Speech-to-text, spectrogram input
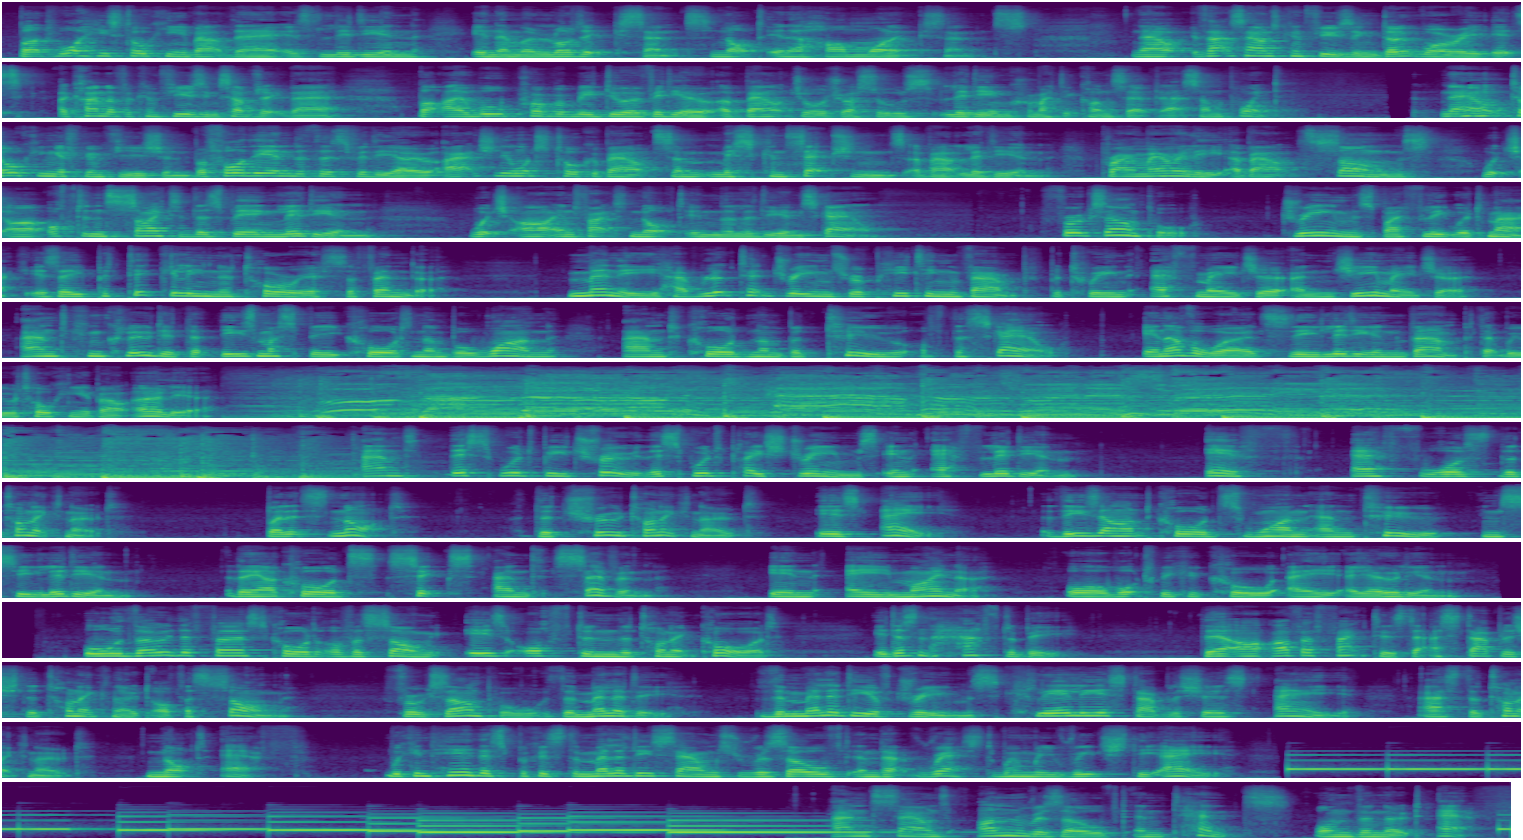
But what he's talking about there is Lydian in a melodic sense, not in a harmonic sense. Now, if that sounds confusing, don't worry, it's a kind of a confusing subject there, but I will probably do a video about George Russell's Lydian chromatic concept at some point. Now, talking of confusion, before the end of this video, I actually want to talk about some misconceptions about Lydian, primarily about songs which are often cited as being Lydian, which are in fact not in the Lydian scale. For example, Dreams by Fleetwood Mac is a particularly notorious offender. Many have looked at Dream's repeating vamp between F major and G major and concluded that these must be chord number 1 and chord number 2 of the scale. In other words, the Lydian vamp that we were talking about earlier. And this would be true, this would place Dreams in F Lydian, if F was the tonic note. But it's not. The true tonic note is A. These aren't chords 1 and 2 in C Lydian. They are chords 6 and 7 in A minor, or what we could call A Aeolian. Although the first chord of a song is often the tonic chord, it doesn't have to be. There are other factors that establish the tonic note of a song. For example, the melody. The melody of Dreams clearly establishes A as the tonic note, not F. We can hear this because the melody sounds resolved and at rest when we reach the A. And sounds unresolved and tense on the note F.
